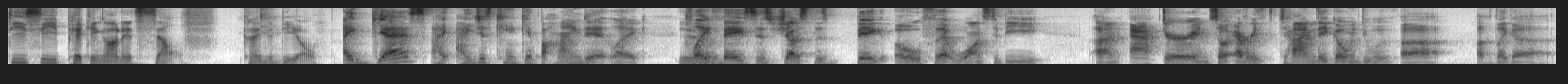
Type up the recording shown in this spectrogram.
DC picking on itself kind of deal. I guess I, I just can't get behind it. Like Yeah. Clayface is just this big oaf that wants to be an actor, and so every time they go into a, a, a like a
